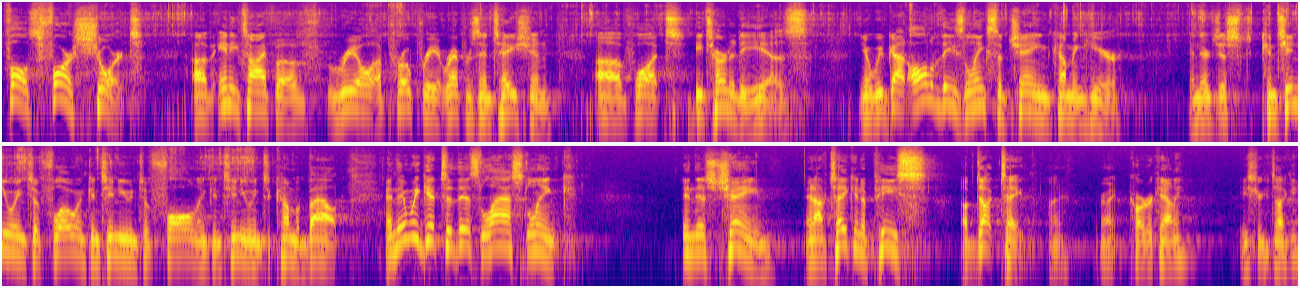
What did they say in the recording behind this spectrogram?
falls far short of any type of real appropriate representation of what eternity is. You know, we've got all of these links of chain coming here, and they're just continuing to flow and continuing to fall and continuing to come about. And then we get to this last link in this chain, and I've taken a piece of duct tape, right? Carter County? Eastern Kentucky.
